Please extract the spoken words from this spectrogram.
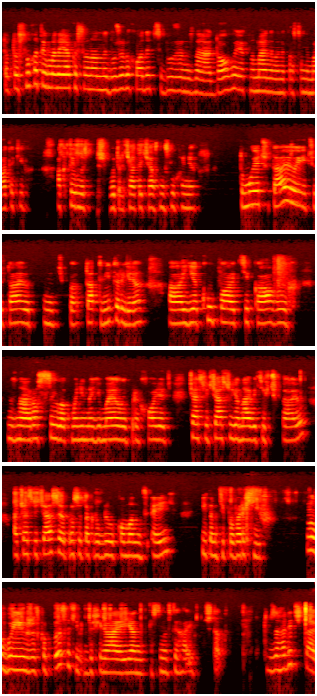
Тобто слухати в мене якось воно не дуже виходить, це дуже не знаю, довго, як на мене, в мене просто нема таких активностей, щоб витрачати час на слухання. Тому я читаю і читаю, ну, типа, та Твіттер є, а є купа цікавих, не знаю, розсилок мені на e-mail приходять. Час від часу я навіть їх читаю, а час від часу я просто так роблю Command A і там, типу, в архів. Ну, бо їх вже скопилося дофіга, і я просто не встигаю їх читати. Тобто взагалі читаю.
